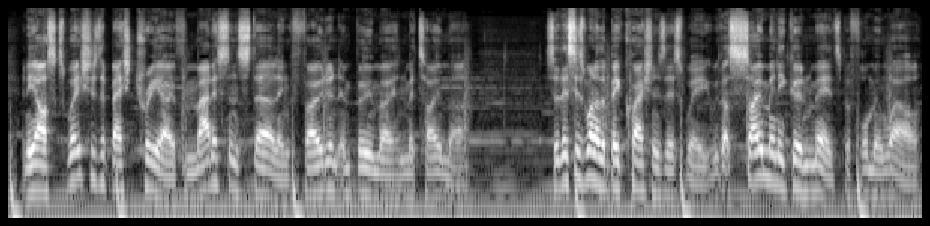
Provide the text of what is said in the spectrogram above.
and he asks which is the best trio from Maddison, Sterling, Foden, and Mbeumo and Mitoma. So this is one of the big questions this week. We've got so many good mids performing well.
